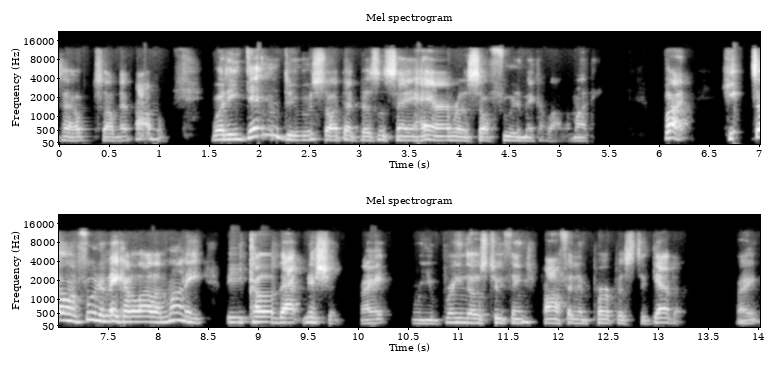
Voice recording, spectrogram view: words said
to help solve that problem. What he didn't do is start that business saying, hey, I'm going to sell food and make a lot of money. But he's selling food and making a lot of money because of that mission, right? When you bring those two things, profit and purpose together, right?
